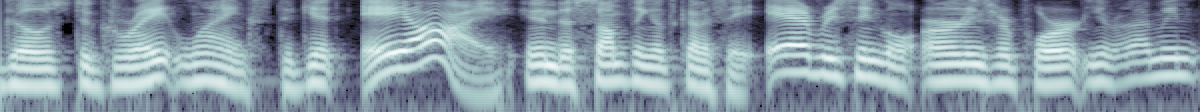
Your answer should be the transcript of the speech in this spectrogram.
goes to great lengths to get AI into something that's going to say every single earnings report. You know, I mean,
